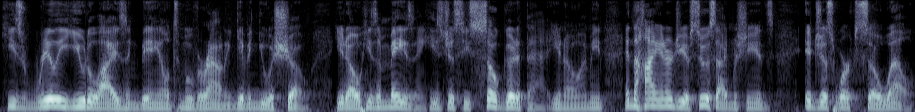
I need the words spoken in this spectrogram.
he's really utilizing being able to move around and giving you a show. You know he's amazing. He's just he's so good at that you know? I mean in the high energy of suicide machines it just works so well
